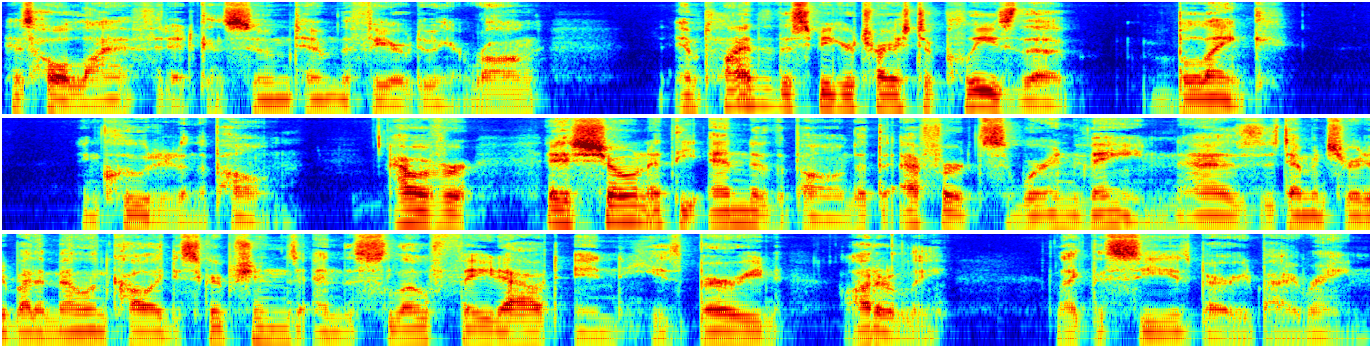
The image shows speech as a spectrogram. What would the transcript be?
his whole life it had consumed him, the fear of doing it wrong, imply that the speaker tries to please the blank included in the poem. However, it is shown at the end of the poem that the efforts were in vain, as is demonstrated by the melancholy descriptions and the slow fade out in he is buried utterly, like the sea is buried by rain.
